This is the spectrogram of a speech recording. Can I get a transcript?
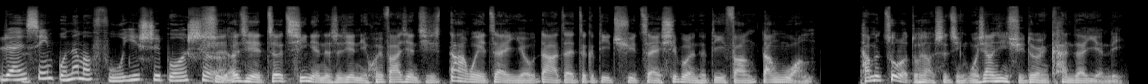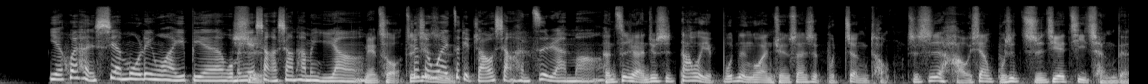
人心不那么服伊施波设，是，而且这七年的时间，你会发现，其实大卫在犹大在这个地区，在希伯伦的地方当王，他们做了多少事情，我相信许多人看在眼里。也会很羡慕另外一边，我们也想像他们一样，没错，这就就是为自己着想，很自然吗？很自然，就是大卫也不能完全算是不正统，只是好像不是直接继承的。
